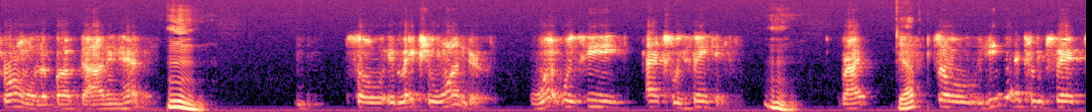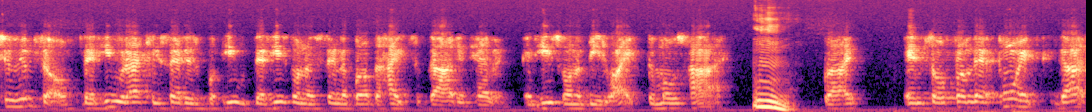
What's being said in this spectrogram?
throne above God in heaven. Mm. So it makes you wonder, what was he actually thinking? Mm. Right? Yep. So he actually said to himself that he would actually set his he, that he's going to ascend above the heights of God in heaven, and he's going to be like the Most High. Mm. Right. And so from that point, God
